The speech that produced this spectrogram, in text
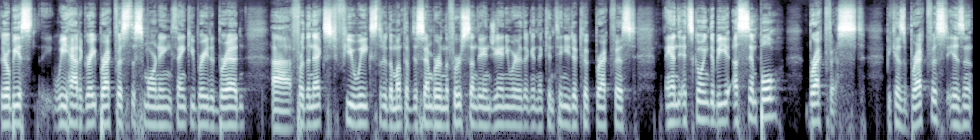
There will be a, we had a great breakfast this morning. Thank you, Braided Bread. Uh, for the next few weeks through the month of December and the first Sunday in January, they're going to continue to cook breakfast. And it's going to be a simple breakfast because breakfast isn't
